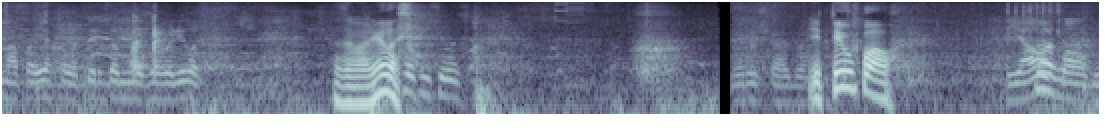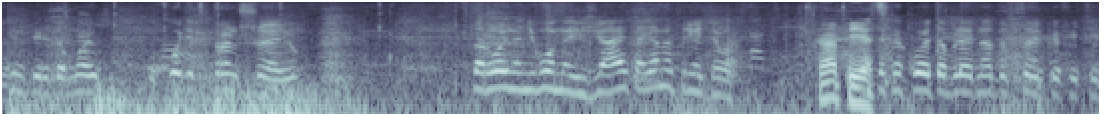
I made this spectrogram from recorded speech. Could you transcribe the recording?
Она поехала, передо мной завалилась. Завалилось? І ти упав. Я упал, блядь. Один Передо мной уходит в траншею. Второй на него наезжает, а я на третьего. Капец. Это какое-то, блядь, надо в церковь идти.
